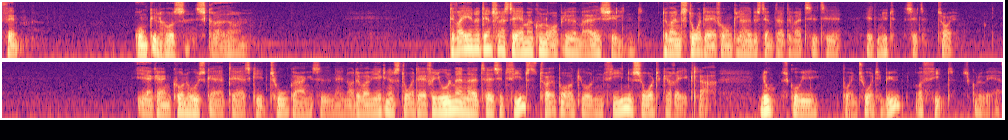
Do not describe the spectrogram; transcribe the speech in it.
5. Onkel hos skrædderen. Det var en af den slags dage, man kunne opleve meget sjældent. Det var en stor dag, for onkel havde bestemt, at det var tid til et nyt sæt tøj. Jeg kan kun huske, at det er sket to gange siden hen, og det var virkelig en stor dag, for julemanden havde taget sit fineste tøj på og gjort den fine sorte karé klar. Nu skulle vi på en tur til byen, og fint skulle det være.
